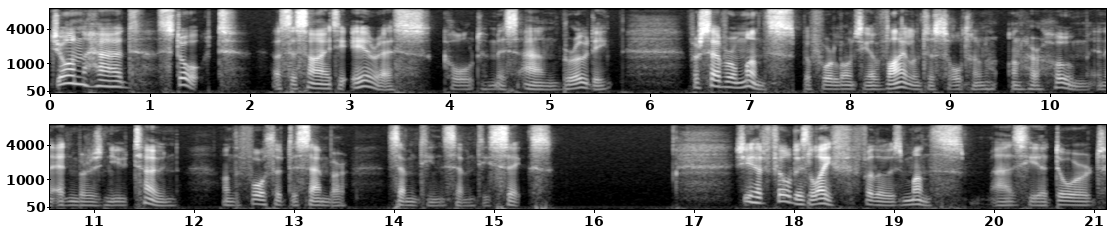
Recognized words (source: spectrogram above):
John had stalked a society heiress called Miss Anne Brodie for several months before launching a violent assault on, on her home in Edinburgh's New Town on the 4th of December 1776. She had filled his life for those months as he adored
